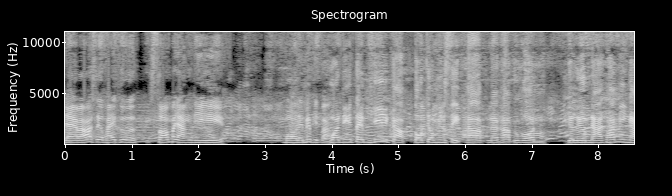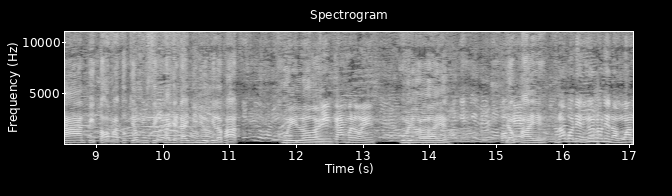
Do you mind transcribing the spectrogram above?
แต่ว่าเซอร์ไพรส์คือซ้อมมาอย่างดีบอกเลยไม่ผิดหวังวันนี้เต็มที่กับโตเกียวมิวสิกครับนะครับ ทุกคน อย่าลืมนะ ถ้ามีงานติดต่อมาโตเกียวมิวสิกถ้าอยากได้พี่ดิวธีรพัฒน์คุยเลย กินกลางมาเลยคุยเลย เดี๋ยวไป เราบอกเน้นเงินเราเน้นเอาวัน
